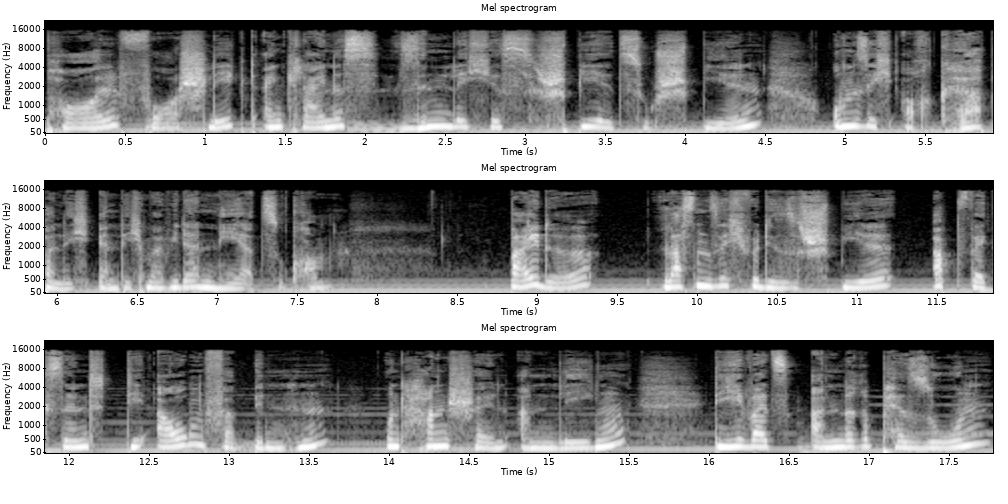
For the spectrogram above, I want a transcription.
Paul vorschlägt, ein kleines sinnliches Spiel zu spielen, um sich auch körperlich endlich mal wieder näher zu kommen. Beide lassen sich für dieses Spiel abwechselnd die Augen verbinden und Handschellen anlegen. Die jeweils andere Person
